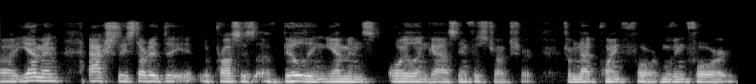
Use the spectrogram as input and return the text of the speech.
uh, Yemen, actually started the, the, process of building Yemen's oil and gas infrastructure from that point forward, moving forward.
